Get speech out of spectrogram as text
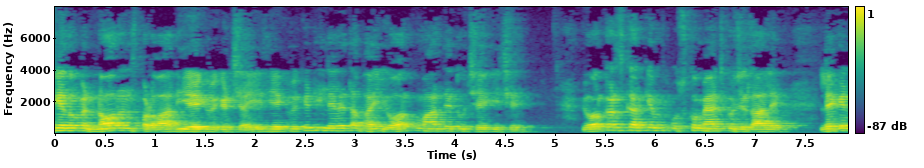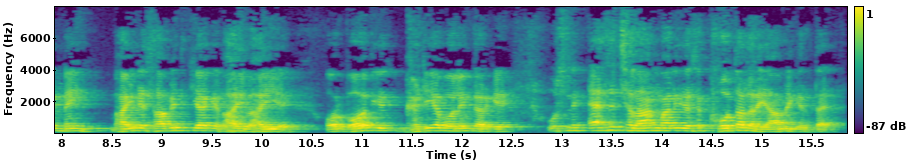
گیندوں پہ نو رنز پڑوا دی، ایک وکٹ چاہیے تھی، ایک وکٹ ہی لے لیتا، بھائی یورک مار دے تو چھ کی چھ۔ یورکرز کر کے اس کو میچ کو جتا لے۔ لیکن نہیں، بھائی نے ثابت کیا کہ بھائی بھائی ہے۔ اور بہت ہی گھٹیا بولنگ کر کے اس نے ایسے چھلانگ ماری جیسے کھوتا دریا میں گرتا ہے۔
